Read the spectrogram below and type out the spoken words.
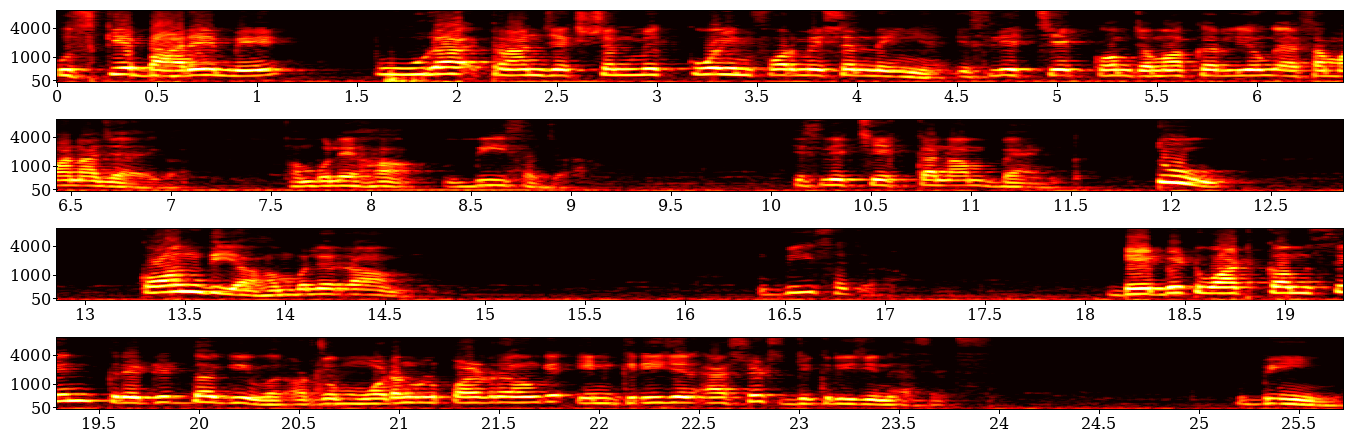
उसके बारे में पूरा ट्रांजेक्शन में कोई इंफॉर्मेशन नहीं है। इसलिए चेक को हम जमा कर लिए होंगे, ऐसा माना जाएगा। तो हम बोले हाँ बीस हज़ार। इसलिए चेक का नाम बैंक टू कौन दिया? हम बोले, राम। बीस हज़ार। Debit what comes in credit the giver और जो मॉडर्न रूल पढ़ रहे होंगे increase in assets decrease in assets being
